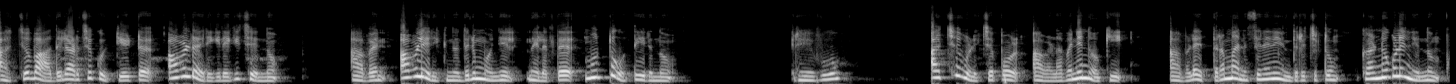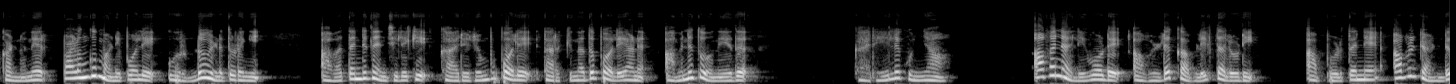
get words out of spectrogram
അച്ചു വാതിലടച്ച് കുറ്റിയിട്ട് അവളുടെ അരികിലേക്ക് ചെന്നു. അവൻ അവളിരിക്കുന്നതിനു മുന്നിൽ നിലത്ത് മുട്ടുകുത്തിയിരുന്നു. രവു അച്ചു വിളിച്ചപ്പോൾ അവൾ അവനെ നോക്കി. അവൾ എത്ര മനസ്സിനെ നിയന്ത്രിച്ചിട്ടും കണ്ണുകളിൽ നിന്നും കണ്ണുനീർ പളുങ്കുമണി പോലെ ഉരുണ്ടു വീണു തുടങ്ങി. അവ തന്റെ നെഞ്ചിലേക്ക് കരുരുമ്പ് പോലെ തറയ്ക്കുന്നത് പോലെയാണ് അവന് തോന്നിയത്. കരയിലെ കുഞ്ഞാ അവൻ അലിവോടെ അവളുടെ കവിളിൽ തലോടി. അപ്പോൾ തന്നെ അവൾ രണ്ട്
